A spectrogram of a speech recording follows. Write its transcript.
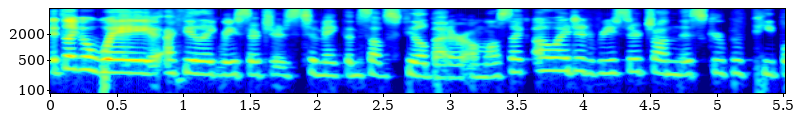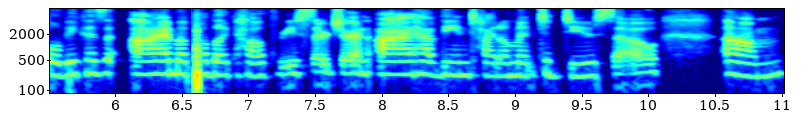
it's like a way i feel like researchers to make themselves feel better almost like oh i did research on this group of people because i'm a public health researcher and i have the entitlement to do so. Um,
